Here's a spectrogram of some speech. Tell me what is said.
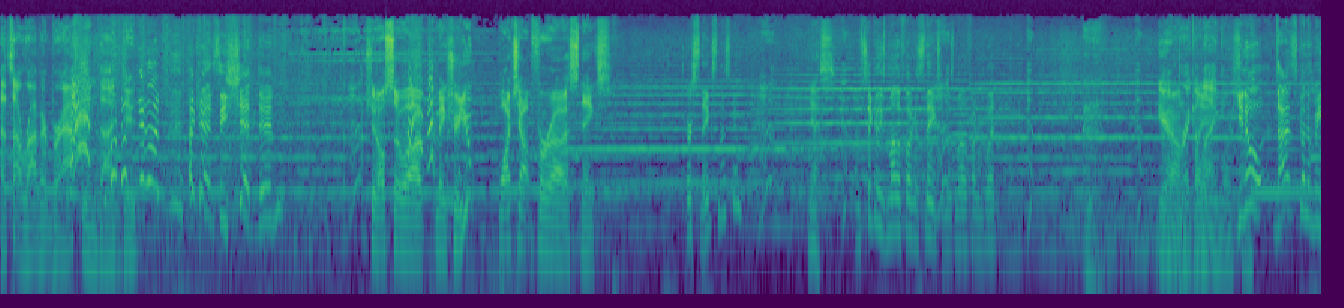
That's how Robert Baratheon died, dude. God, I can't see shit, dude. Should also uh, make sure you watch out for uh, snakes. Are snakes in this game? Yes. I'm sick of these motherfucking snakes in this motherfucking plane. You're gonna break a leg. anymore, You know, that's gonna be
